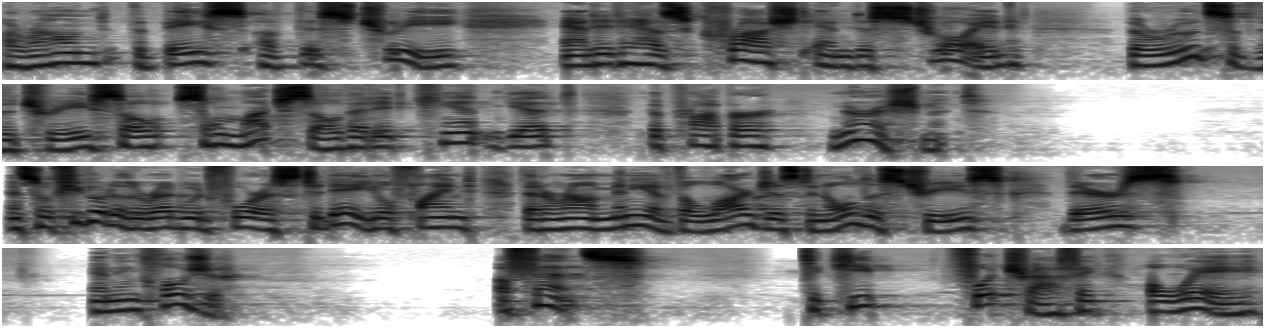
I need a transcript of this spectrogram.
around the base of this tree, and it has crushed and destroyed the roots of the tree so, so much so that it can't get the proper nourishment. And so, if you go to the redwood forest today, you'll find that around many of the largest and oldest trees, there's an enclosure, a fence to keep foot traffic away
